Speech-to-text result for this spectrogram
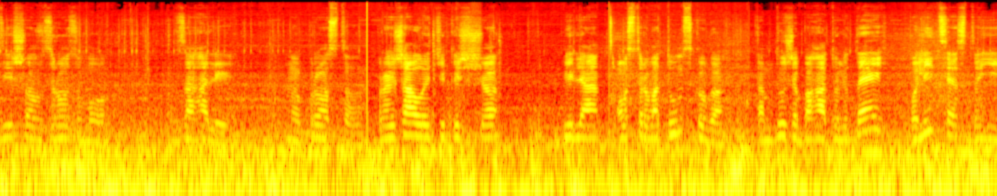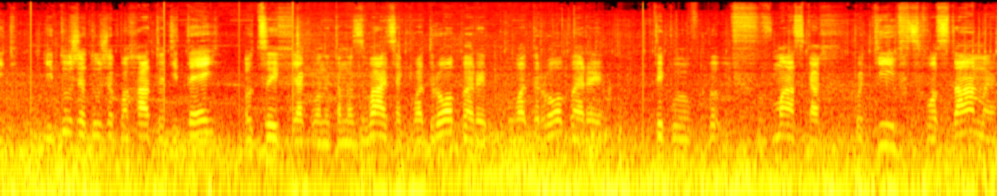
зійшов з розуму взагалі. Ну просто проїжджали тільки що біля острова Тумського. Там дуже багато людей, поліція стоїть, і дуже-дуже багато дітей. Оцих, як вони там називаються, квадропери, квадробери, типу в, масках котів з хвостами.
